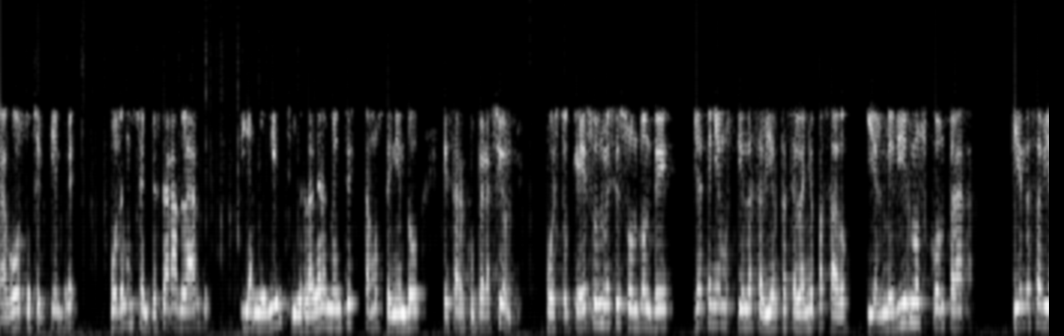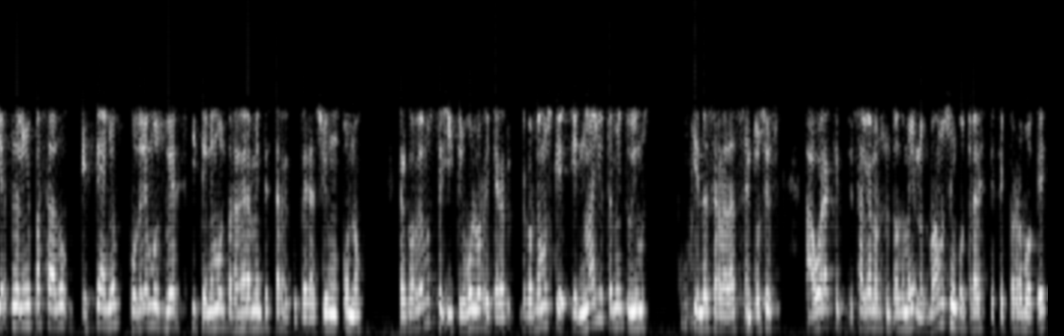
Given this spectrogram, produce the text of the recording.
agosto, septiembre, podemos empezar a hablar y a medir si verdaderamente estamos teniendo esa recuperación, puesto que esos meses son donde ya teníamos tiendas abiertas el año pasado y al medirnos contra tiendas abiertas del año pasado, este año podremos ver si tenemos verdaderamente esta recuperación o no. Recordemos, y te lo vuelvo a reiterar, recordemos que en mayo también tuvimos tiendas cerradas, entonces ahora que salgan los resultados de mayo nos vamos a encontrar este efecto rebote,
